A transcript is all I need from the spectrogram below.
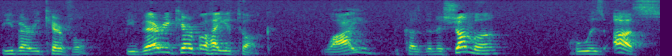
be very careful. Be very careful how you talk. Why? Because the neshama, who is us,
